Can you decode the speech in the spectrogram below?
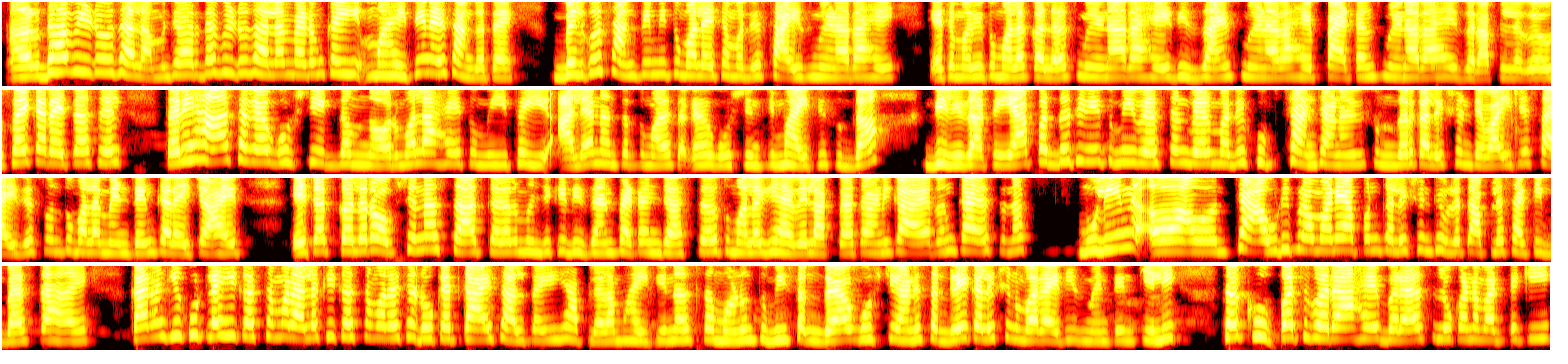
अर्धा व्हिडिओ झाला म्हणजे अर्धा व्हिडिओ झाला मॅडम काही माहिती नाही सांगत आहे. बिलकुल सांगते मी तुम्हाला याच्यामध्ये साईज मिळणार आहे. याच्यामध्ये तुम्हाला कलर्स मिळणार आहे डिझाईन्स मिळणार आहे पॅटर्न्स मिळणार आहे. जर आपल्याला व्यवसाय करायचा असेल तरी ह्या सगळ्या गोष्टी एकदम नॉर्मल आहे. तुम्ही इथे आल्यानंतर तुम्हाला सगळ्या गोष्टींची माहिती सुद्धा दिली जाते. या पद्धतीने तुम्ही वेस्टर्न वेअरमध्ये खूप छान छान आणि सुंदर कलेक्शन ठेवा. इथे साईजेस पण तुम्हाला मेंटेन करायचे आहेत. याच्यात कलर ऑप्शन असतात. कलर म्हणजे की डिझाईन पॅटर्न जास्त तुम्हाला घ्यावे लागतात. आणि कारण काय असतं ना मुलींच्या आवडीप्रमाणे आपण कलेक्शन ठेवलं तर आपल्यासाठी बेस्ट आहे. कारण की कुठलाही कस्टमर आलं की कस्टमरच्या डोक्यात काय चालतंय हे आपल्याला माहिती नसतं. म्हणून तुम्ही सगळ्या गोष्टी आणि सगळे कलेक्शन व्हरायटीज मेंटेन केली तर खूपच बरं आहे. बऱ्याच लोकांना वाटतं की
